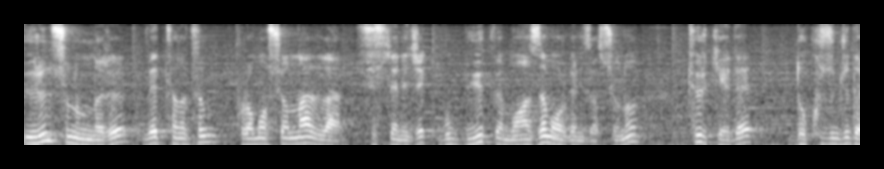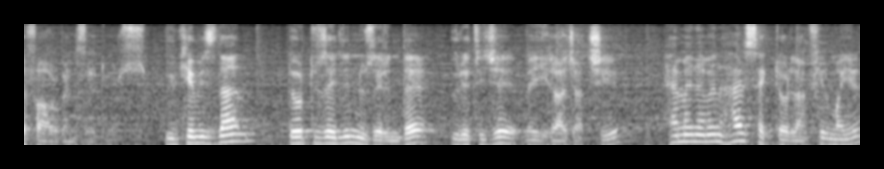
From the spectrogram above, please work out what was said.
Ürün sunumları ve tanıtım promosyonlarla süslenecek bu büyük ve muazzam organizasyonu Türkiye'de 9. defa organize ediyoruz. Ülkemizden 450'nin üzerinde üretici ve ihracatçıyı, hemen hemen her sektörden firmayı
